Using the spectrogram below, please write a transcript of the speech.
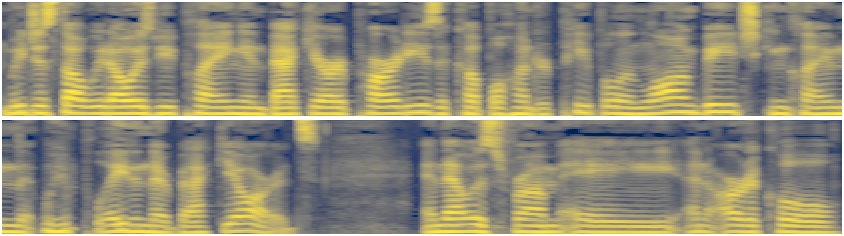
We just thought we'd always be playing in backyard parties. A couple hundred people in Long Beach can claim that we played in their backyards. And that was from a an article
